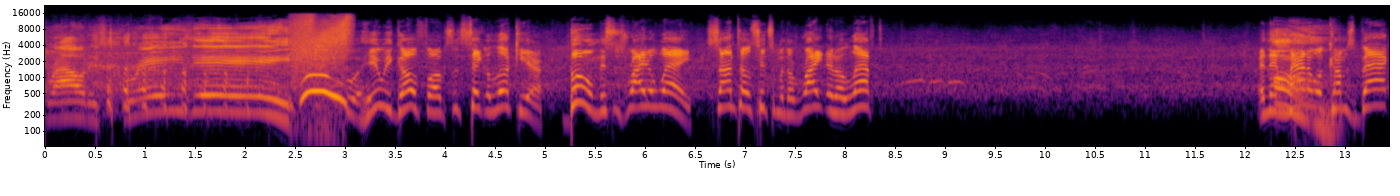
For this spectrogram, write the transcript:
crowd is crazy. Woo! Here we go, folks. Let's take a look here. Boom, this is right away. Santos hits him with a right and a left. And then Oh. Manuwa comes back.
